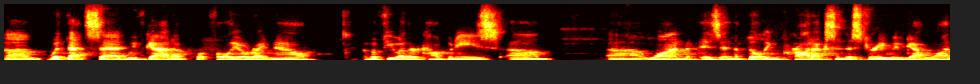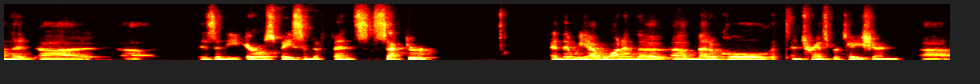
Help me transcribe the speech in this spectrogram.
Um, with that said, we've got a portfolio right now of a few other companies. Um, uh, one is in the building products industry. We've got one that uh, uh, is in the aerospace and defense sector. And then we have one in the uh, medical and transportation uh,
